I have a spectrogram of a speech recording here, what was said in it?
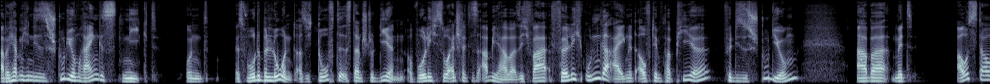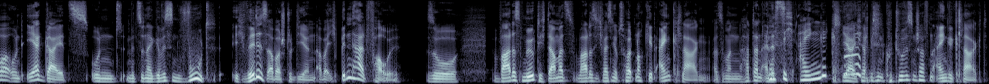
Aber ich habe mich in dieses Studium reingesneakt und es wurde belohnt. Also ich durfte es dann studieren, obwohl ich so ein schlechtes Abi habe. Also ich war völlig ungeeignet auf dem Papier für dieses Studium, aber mit Ausdauer und Ehrgeiz und mit so einer gewissen Wut, ich will das aber studieren, aber ich bin halt faul. So war das möglich. Damals war das, ich weiß nicht, ob es heute noch geht, einklagen. Also man hat dann Du eine. hast dich eingeklagt? ja, ich habe mich in Kulturwissenschaften eingeklagt.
